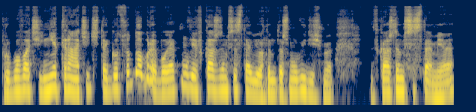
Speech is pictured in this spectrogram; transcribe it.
próbować nie tracić tego, co dobre, bo jak mówię, w każdym systemie, o tym też mówiliśmy, w każdym systemie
